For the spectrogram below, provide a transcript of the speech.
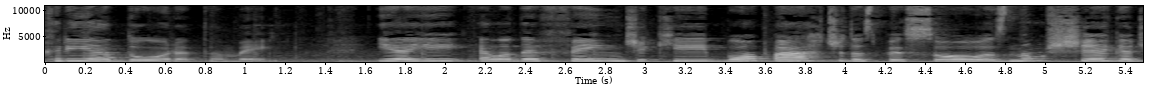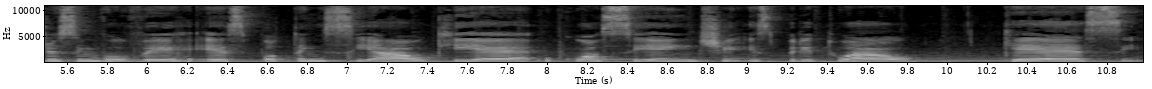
criadora também. E aí ela defende que boa parte das pessoas não chega a desenvolver esse potencial que é o quociente espiritual, QS,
